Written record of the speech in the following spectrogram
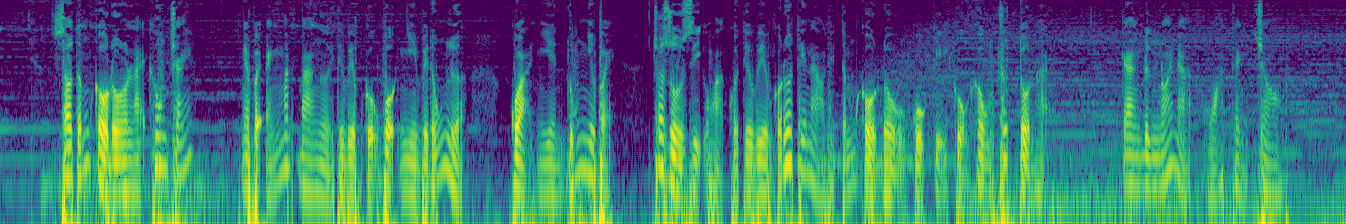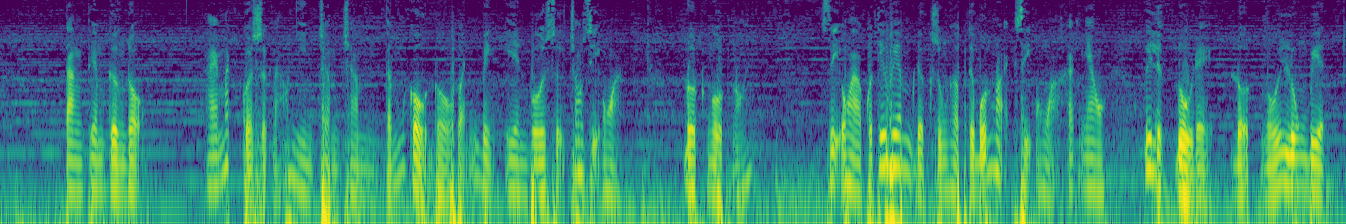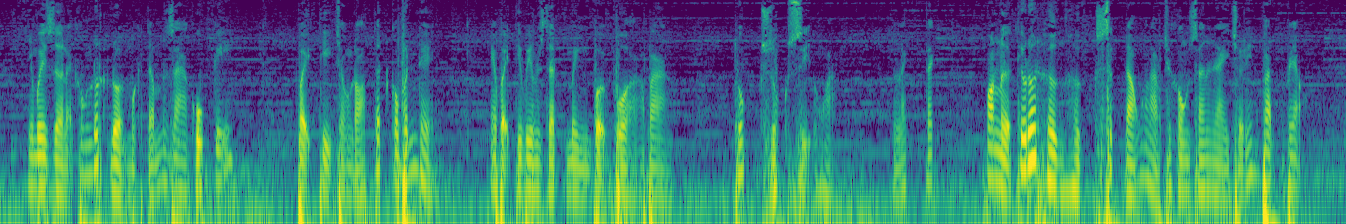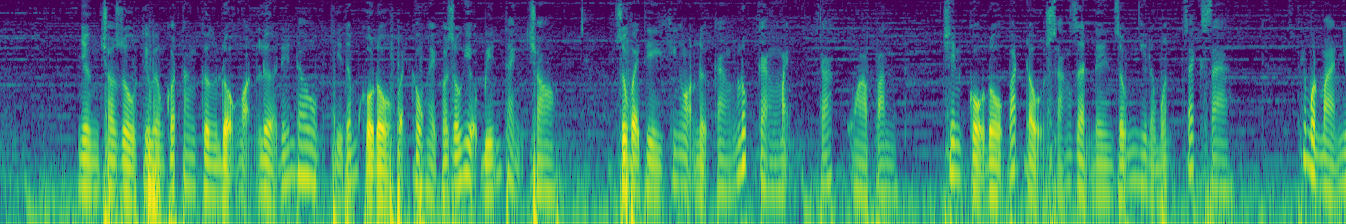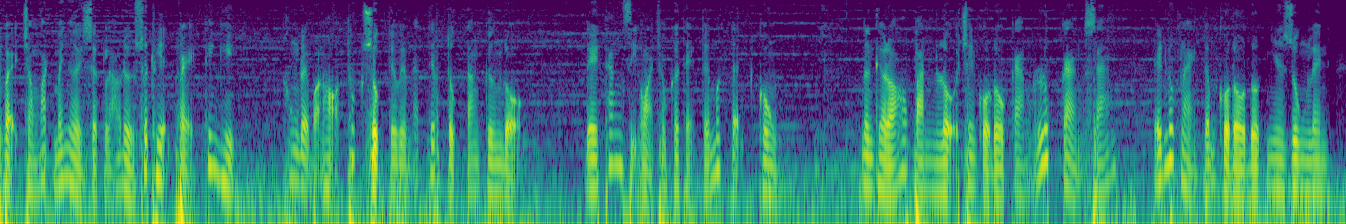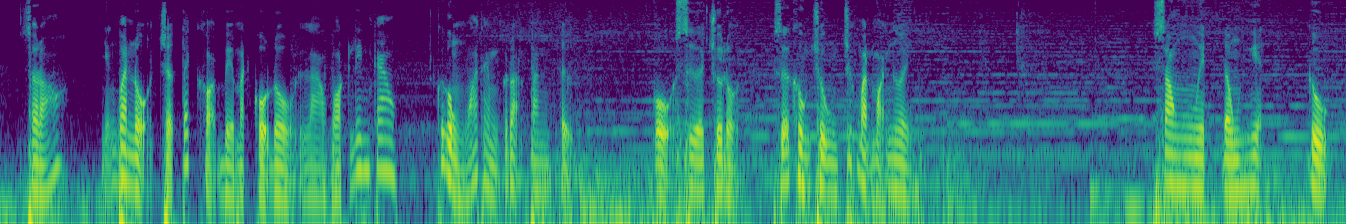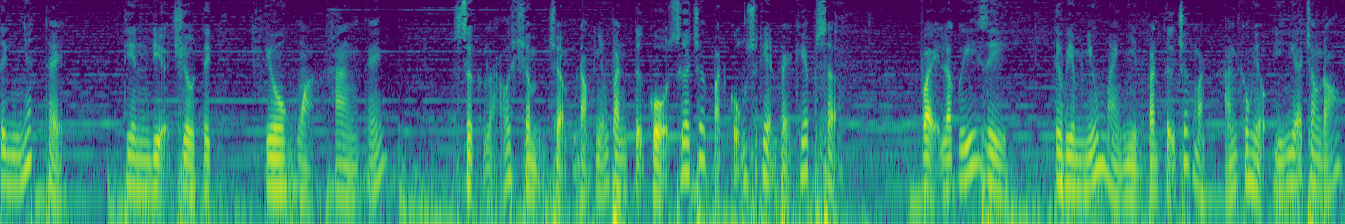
Sao tấm cổ đồ lại không cháy? Nghe vậy ánh mắt ba người tiêu viêm cũng vội nhìn về đống lửa. Quả nhiên đúng như vậy. Cho dù dị hỏa của tiêu viêm có đốt thế nào Thì tấm cổ đồ cũ kỹ cũng không chút tổn hại. Càng đừng nói là hóa thành cho. Tăng thêm cường độ của dược lão nhìn chầm chầm Tấm cổ đồ vẫn bình yên vô sự trong dị hỏa. Đột ngột nói, Dị hỏa của tiêu viêm được dung hợp từ bốn loại dị hỏa khác nhau, uy lực đủ để đột núi lung biển Nhưng bây giờ lại không đốt đổi một tấm da cũ kỹ. Vậy thì trong đó tất có vấn đề. Nghe vậy tiêu viêm giật mình vội vùa vàng, Thúc dục dị hỏa, Lách tách Ngọn lửa thiêu đốt hừng hực Sức nóng làm cho không gian này trở nên vặn vẹo. Nhưng cho dù tiêu viêm có tăng cường độ ngọn lửa đến đâu, Thì tấm cổ đồ vẫn không hề có dấu hiệu biến thành cho. Dù vậy thì khi ngọn lửa càng lúc càng mạnh, Các hoa văn trên cổ đồ bắt đầu sáng dần lên giống như là muốn rách ra. Thế một màn như vậy trong mắt mấy người sực lão đều xuất hiện vẻ kinh hỉ, Không đợi bọn họ thúc giục, tiêu viêm đã tiếp tục tăng cường độ Để thăng dị hỏa trong cơ thể tới mức tận cùng. Nương theo đó, văn lộ trên cổ đồ càng lúc càng sáng, Đến lúc này tấm cổ đồ đột nhiên rung lên, Sau đó những văn lộ chợt tách khỏi bề mặt cổ đồ lao vọt lên cao Cuối cùng hóa thành một đoạn văn tự Cổ xưa trôi nổi giữa không trung trước mặt mọi người Song Nguyệt Đồng Hiện, cửu tinh nhất thể, thiên địa triều tịch, yêu hỏa hàng thế. Sực lão chậm chậm đọc những văn tự cổ xưa trước mặt cũng xuất hiện vẻ khiếp sợ. Vậy là có ý gì? Tiêu viêm nhíu mày nhìn văn tự trước mặt, hắn không hiểu ý nghĩa trong đó.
